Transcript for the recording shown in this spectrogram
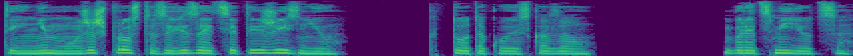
Ты не можешь просто завязать с этой жизнью. Кто такое сказал? Брэд смеется.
